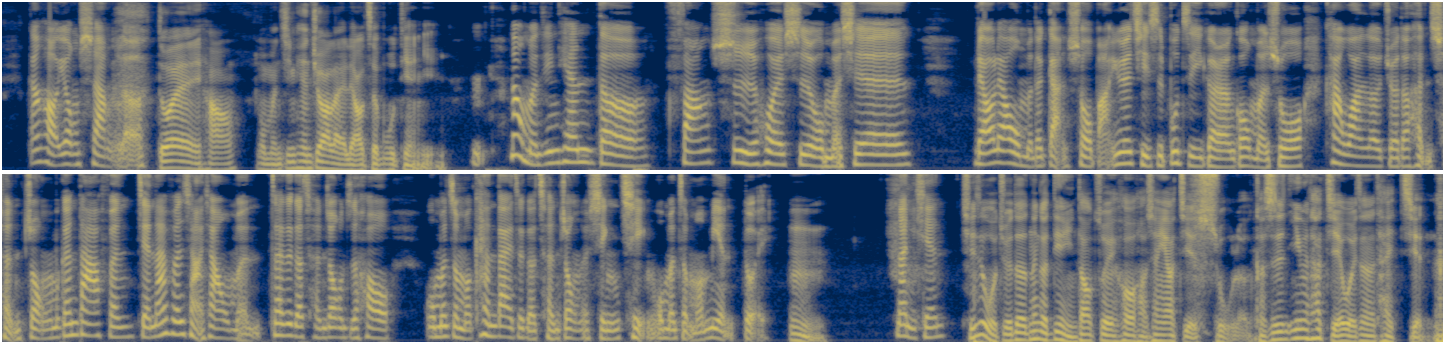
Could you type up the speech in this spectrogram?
刚好用上了。对，好，我们今天就要来聊这部电影。嗯，那我们今天的方式会是我们先聊聊我们的感受吧，因为其实不止一个人跟我们说看完了觉得很沉重。我们跟大家分简单分享一下，我们在这个沉重之后，我们怎么看待这个沉重的心情，我们怎么面对？嗯。那你先。其实我觉得那个电影到最后好像要结束了，可是因为它结尾真的太贱了，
